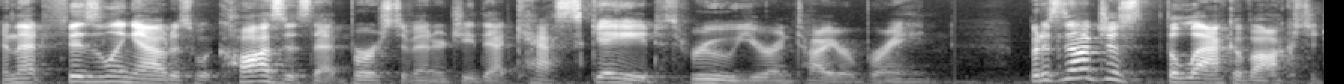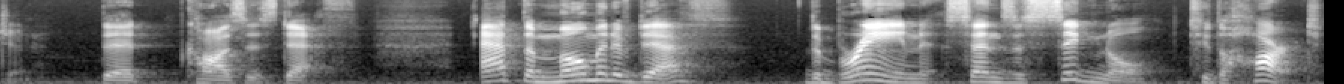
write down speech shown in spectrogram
And that fizzling out is what causes that burst of energy, that cascade through your entire brain. But it's not just the lack of oxygen that causes death. At the moment of death, the brain sends a signal to the heart.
